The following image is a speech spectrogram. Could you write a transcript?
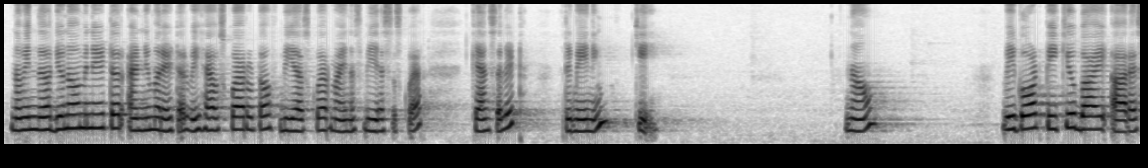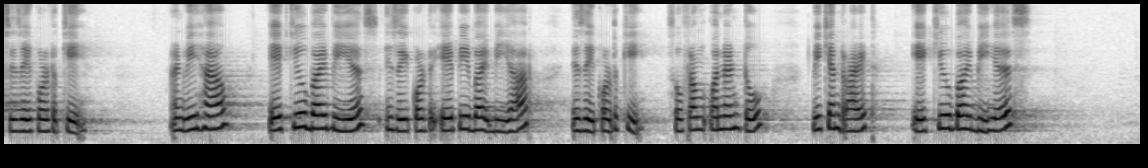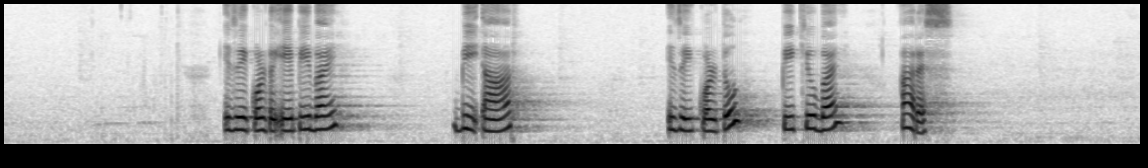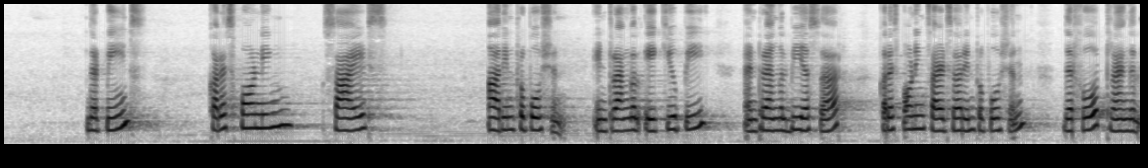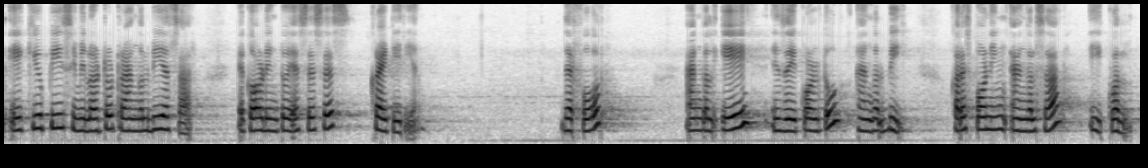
Now in the denominator and numerator we have square root of br square minus bs square. Cancel it remaining k. Now we got pq by rs is equal to k and we have aq by bs is equal to ap by br is equal to k. So from 1 and 2 we can write aq by bs is equal to ap by br is equal to pq by rs. That means corresponding sides are in proportion. In triangle AQP and triangle BSR corresponding sides are in proportion. Therefore triangle AQP similar to triangle BSR according to SSS criteria. Therefore angle A is equal to angle B. Corresponding angles are equal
